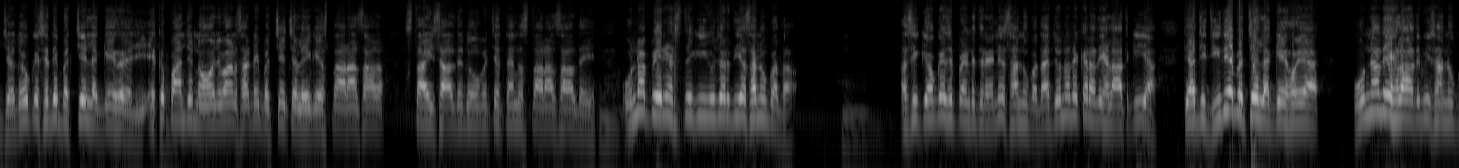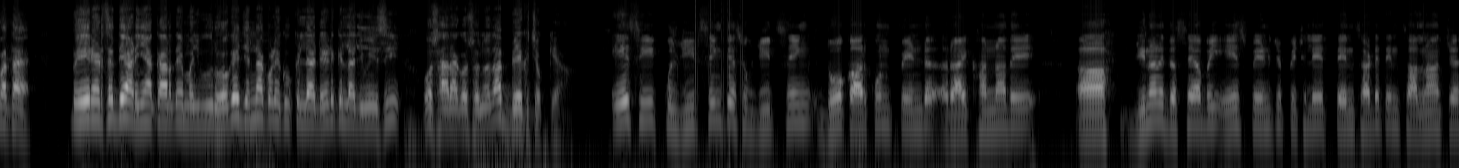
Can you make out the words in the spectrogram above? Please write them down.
ਜਦੋਂ ਕਿਸੇ ਦੇ ਬੱਚੇ ਲੱਗੇ ਹੋਏ ਆ ਜੀ ਇੱਕ ਪੰਜ ਨੌਜਵਾਨ ਸਾਡੇ ਬੱਚੇ ਚਲੇ ਗਏ 17 ਸਾਲ 27 ਸਾਲ ਦੇ ਦੋ ਬੱਚੇ ਤਿੰਨ 17 ਸਾਲ ਦੇ। ਉਹਨਾਂ ਪੇਰੈਂਟਸ ਤੇ ਕੀ ਗੁਜ਼ਰਦੀ ਆ ਸਾਨੂੰ ਪਤਾ। ਅਸੀਂ ਕਿਉਂਕਿ ਇਸ ਪਿੰਡ 'ਚ ਰਹਿੰਦੇ ਸਾਨੂੰ ਪਤਾ। ਜੀ ਉਹਨਾਂ ਦੇ ਘਰਾਂ ਦੇ ਹਾਲਾਤ ਕੀ ਆ? ਤੇ ਅੱਜ ਜਿਹਦੇ ਬੱਚੇ ਲੱਗੇ ਹੋਏ ਆ ਉਹਨਾਂ ਦੇ ਹਾਲਾਤ ਵੀ ਸਾਨੂੰ ਪਤਾ ਹੈ। ਪੇਰੈਂਟਸ ਦਿਹਾੜੀਆਂ ਕਰਦੇ ਮਜਬੂਰ ਹੋ ਗਏ। ਜਿਨ੍ਹਾਂ ਕੋਲੇ ਕੋਈ ਕਿੱਲਾ ਡੇਢ ਕਿੱਲਾ ਜ਼ਮੀਨ ਸੀ ਉਹ ਸਾਰਾ ਕੁਝ ਉਹਨਾਂ ਦਾ ਵਿਕ ਚੁੱਕਿਆ। ਇਹ ਸੀ ਕੁਲਜੀਤ ਸਿੰਘ ਤੇ ਸੁਖਜੀਤ ਸਿੰਘ ਦੋ ਕਾਰਕੁਨ ਪਿੰਡ ਰਾਇਖਾਨਾ ਦੇ ਜਿਨ੍ਹਾਂ ਨੇ ਦੱਸਿਆ ਬਈ ਇਸ ਪਿੰਡ 'ਚ ਪਿਛਲੇ 3 3.5 ਸਾਲਾਂ 'ਚ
